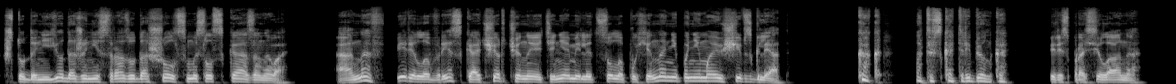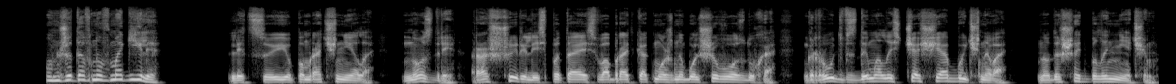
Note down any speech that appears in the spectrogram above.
что до нее даже не сразу дошел смысл сказанного. Она вперила в резко очерченное тенями лицо Лопухина непонимающий взгляд. «Как отыскать ребенка?» — переспросила она. «Он же давно в могиле». Лицо ее помрачнело, ноздри расширились, пытаясь вобрать как можно больше воздуха, грудь вздымалась чаще обычного, но дышать было нечем.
